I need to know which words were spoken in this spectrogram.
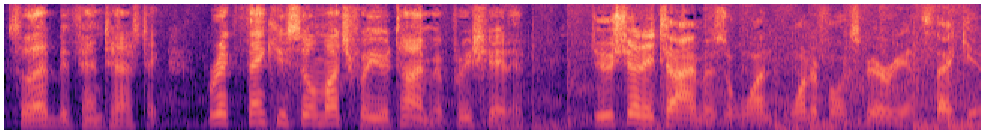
So that'd be fantastic. Rick, thank you so much for your time. Appreciate it. Dush anytime. Was a one, wonderful experience. Thank you.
